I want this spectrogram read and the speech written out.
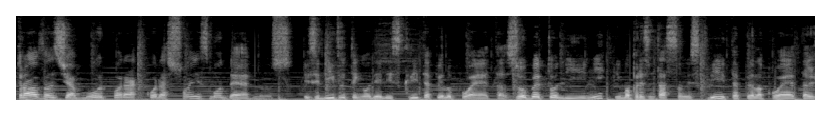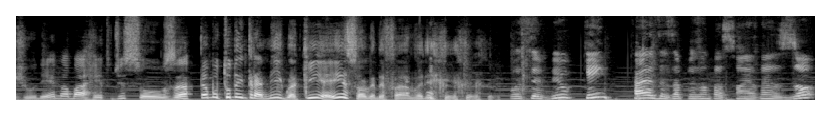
Trovas de Amor para Corações Modernos. Esse livro tem orelha escrita pelo poeta Zobertolini e uma apresentação escrita pela poeta Jurema Barreto de Souza. Tamo tudo entre amigo aqui, é isso, Olga de Favre? Você viu quem faz as apresentações, né? Zo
